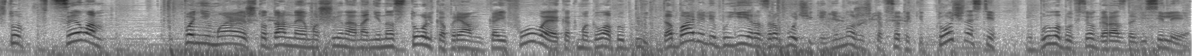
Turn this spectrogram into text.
что в целом понимаешь, что данная машина, она не настолько прям кайфовая, как могла бы быть. Добавили бы ей разработчики немножечко все-таки точности, и было бы все гораздо веселее.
